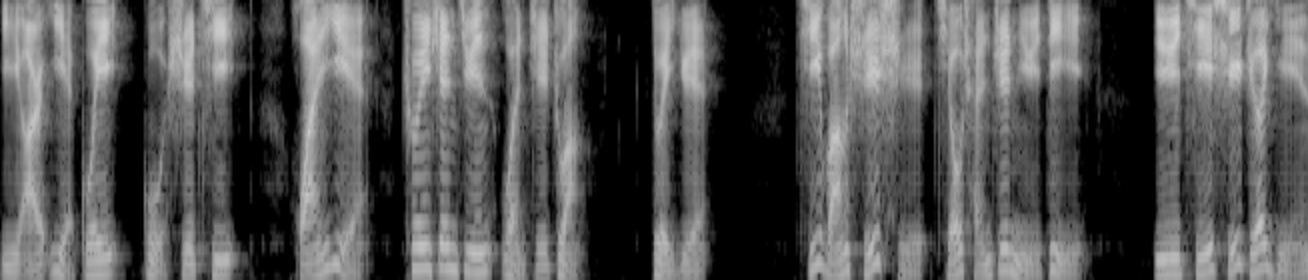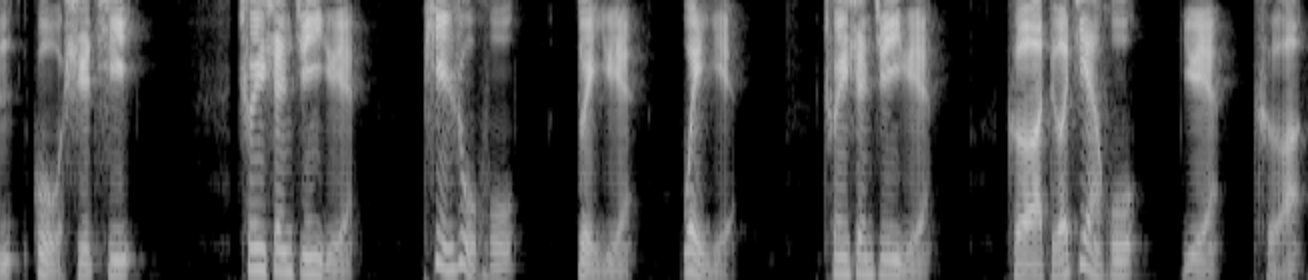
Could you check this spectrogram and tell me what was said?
已而夜归，故失妻。还夜，春申君问之状，对曰：“齐王使使求臣之女弟，与其使者饮，故失妻。”春申君曰。聘入乎？对曰：“未也。”春申君曰：“可得见乎？”曰：“可。”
